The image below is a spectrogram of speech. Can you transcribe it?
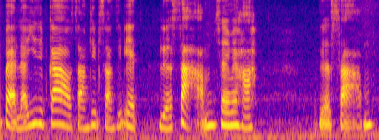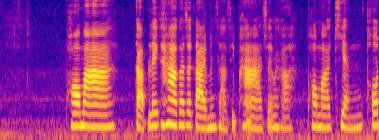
28 แล้ว 29 30 31 เหลือ 3 ใช่ไหมคะ เหลือ 3 พอมากับเลข 5 ก็จะกลายเป็น 35 ใช่ไหมคะ พอมาเขียนทด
